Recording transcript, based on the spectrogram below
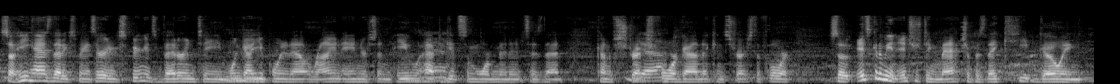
So he has that experience. They're an experienced veteran team. Mm-hmm. One guy mm-hmm. you pointed out, Ryan Anderson, he will have yeah. to get some more minutes as that kind of stretch yeah. four guy that can stretch the floor. So it's going to be an interesting matchup as they keep going.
